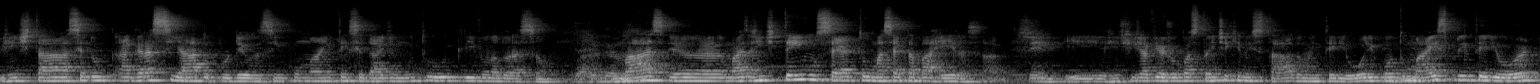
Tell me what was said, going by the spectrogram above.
a gente está sendo agraciado por Deus assim com uma intensidade muito incrível na adoração. Mas uh, mas a gente tem um certo uma certa barreira, sabe? Sim. E a gente já viajou bastante aqui no estado, no interior, e quanto uhum. mais para o interior,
